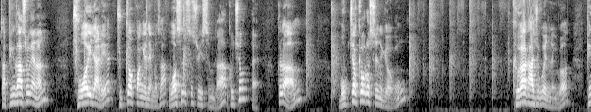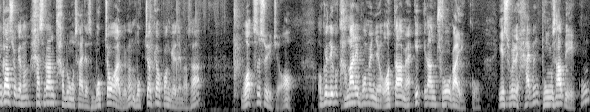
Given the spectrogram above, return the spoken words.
자, 빈칸 속에는 주어의 자리에 주격 관계대명사 what을 쓸 수 있습니다. 그렇죠? 네. 그 다음 목적격으로 쓰는 경우 그가 가지고 있는 것 빈칸 속에는 하스란 타동사에 대해서 목적어가 있는 목적격 관계대명사 what 쓸 수 있죠. 어, 근데 이거 가만히 보면요. what 다음에 it이란 주어가 있고 is really having 동사도 있고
